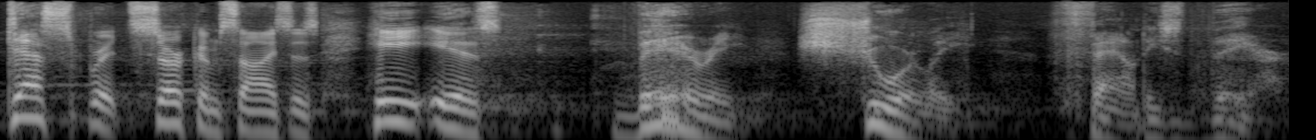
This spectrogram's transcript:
desperate circumstances. He is very surely found. He's there.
